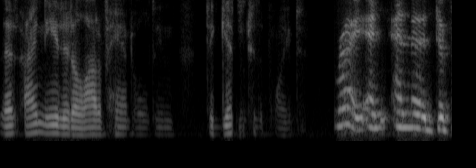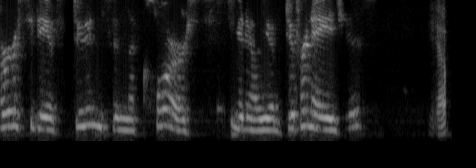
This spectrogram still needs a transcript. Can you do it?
that I needed a lot of handholding to get to the point. Right, and and the diversity of students in the course, you know, you have different ages. Yep.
